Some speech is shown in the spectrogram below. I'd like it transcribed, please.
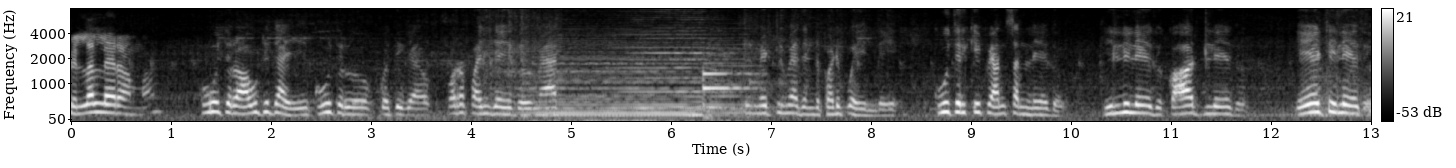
పిల్లలు లేరా అమ్మా? కూతురు అవుటుదాయి కూతురు కొద్దిగా బుర్ర పని చేయదు మ్యాట్ మెట్ల మీద పడిపోయింది. కూతురికి పెన్షన్ లేదు ఇల్లు లేదు కార్డు లేదు ఏటి లేదు.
